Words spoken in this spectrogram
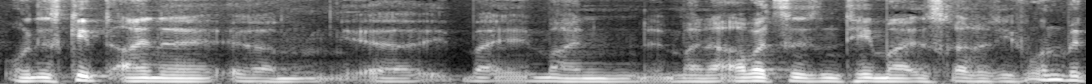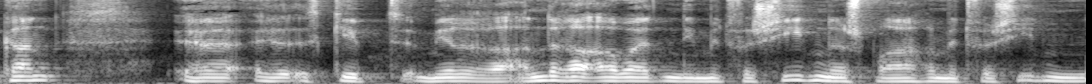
Und es gibt eine, ähm, äh, mein, meine Arbeit zu diesem Thema ist relativ unbekannt. Äh, es gibt mehrere andere Arbeiten, die mit verschiedener Sprache, mit verschiedenen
